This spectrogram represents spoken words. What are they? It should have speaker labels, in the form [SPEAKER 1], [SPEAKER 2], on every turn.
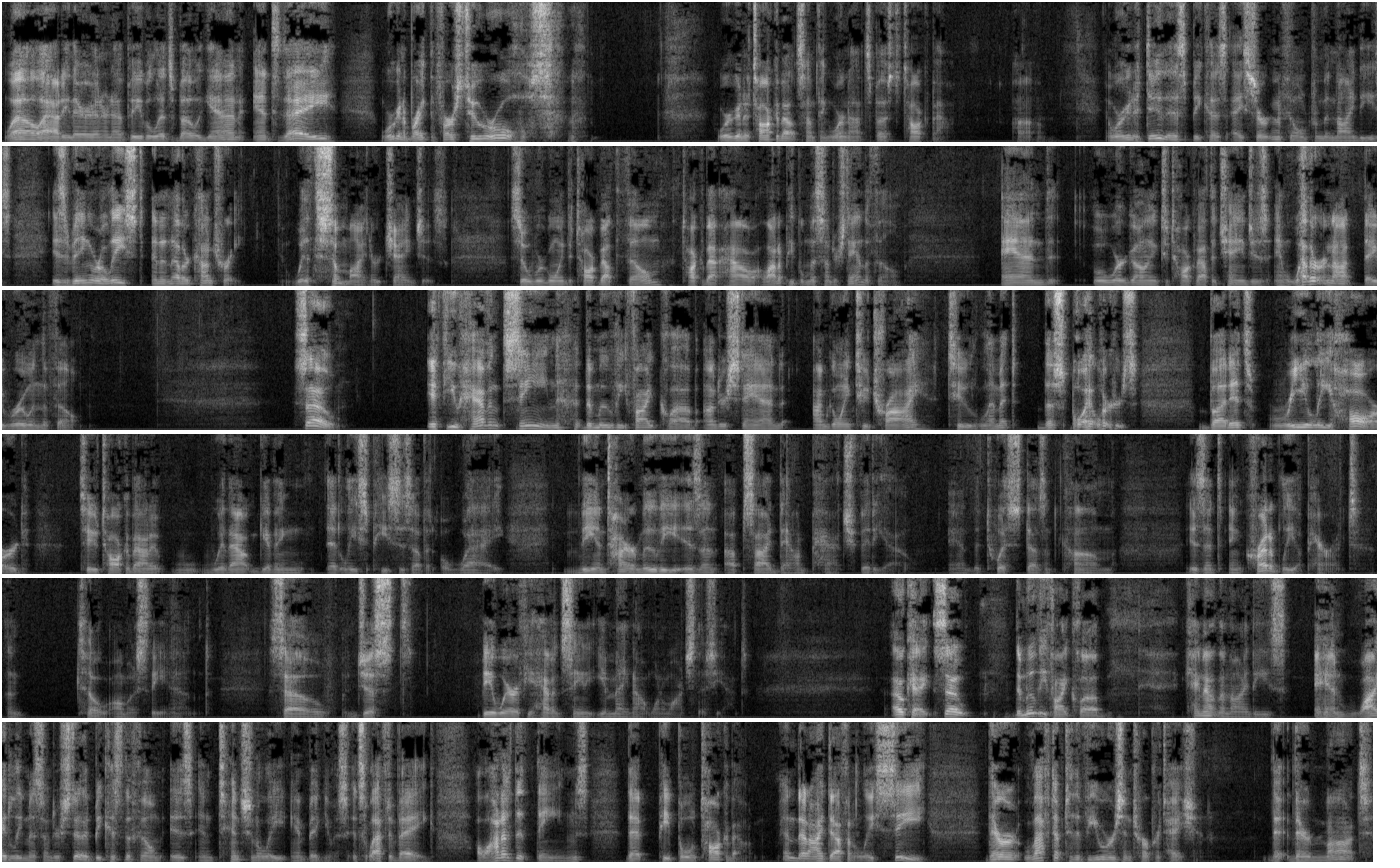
[SPEAKER 1] Well, howdy there, Internet people. It's Bo again, and today we're going to break the first two rules. we're going to talk about something we're not supposed to talk about. Um, and we're going to do this because a certain film from the 90s is being released in another country with some minor changes. So we're going to talk about the film, talk about how a lot of people misunderstand the film, and we're going to talk about the changes and whether or not they ruin the film. So, if you haven't seen the movie Fight Club, understand I'm going to try to limit the spoilers, but it's really hard to talk about it without giving at least pieces of it away. The entire movie is an upside down patch video, and the twist doesn't come, isn't incredibly apparent until almost the end. So just be aware if you haven't seen it, you may not want to watch this yet. Okay, so the movie Fight Club came out in the 90s and widely misunderstood because the film is intentionally ambiguous. It's left vague. A lot of the themes that people talk about, and that I definitely see, they're left up to the viewer's interpretation. They're not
